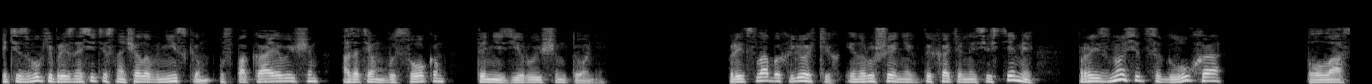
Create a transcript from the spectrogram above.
Эти звуки произносите сначала в низком, успокаивающем, а затем в высоком, тонизирующем тоне. При слабых легких и нарушениях в дыхательной системе произносится глухо «плас».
